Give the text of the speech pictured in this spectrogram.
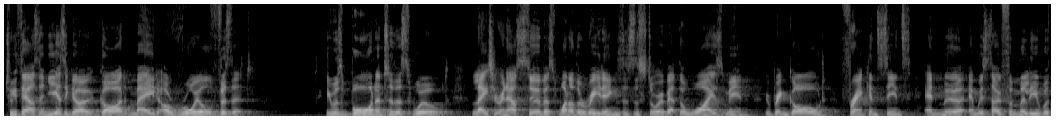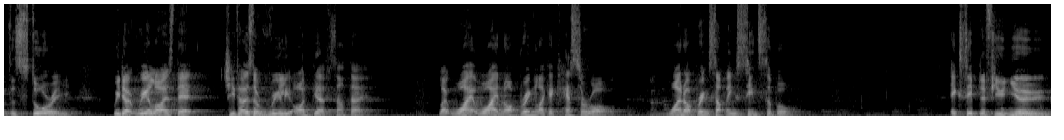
2,000 years ago, God made a royal visit. He was born into this world. Later in our service, one of the readings is the story about the wise men who bring gold, frankincense, and myrrh. And we're so familiar with the story, we don't realize that, gee, those are really odd gifts, aren't they? Like, why, why not bring like a casserole? Why not bring something sensible? Except if you knew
